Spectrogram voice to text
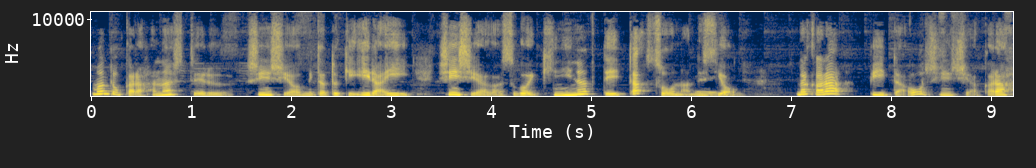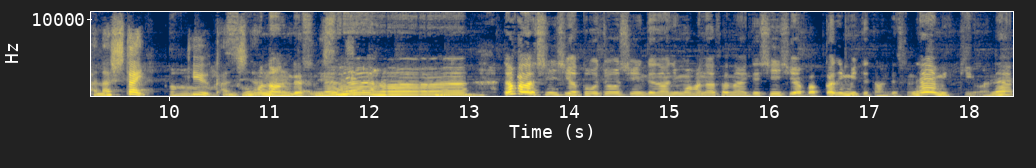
窓から話してるシンシアを見た時以来シンシアがすごい気になっていたそうなんですよ、だからピーターをシンシアから話したい、っていう感じなんですね。すねへーだからシンシア登場シーンで何も話さないでシンシアばっかり見てたんですね、ミッキーはね。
